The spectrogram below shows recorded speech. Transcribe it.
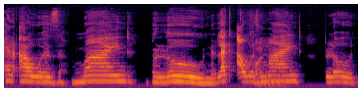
And I was mind blown. Like, I was Finally. mind blown.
